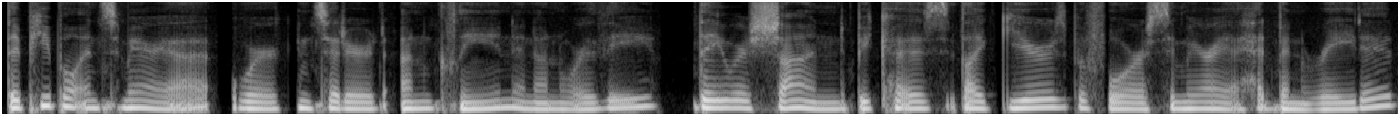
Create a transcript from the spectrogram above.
the people in Samaria were considered unclean and unworthy. They were shunned because like years before Samaria had been raided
